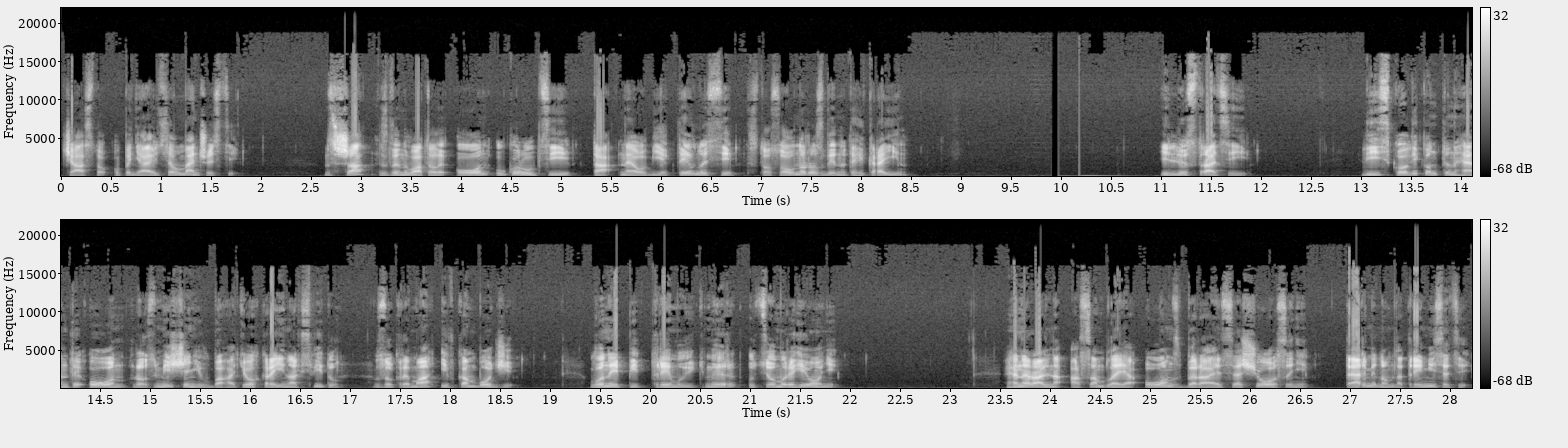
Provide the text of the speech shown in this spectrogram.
часто опиняються в меншості. США звинуватили ООН у корупції та необ'єктивності стосовно розвинутих країн. Ілюстрації Військові контингенти ООН розміщені в багатьох країнах світу, зокрема і в Камбоджі. Вони підтримують мир у цьому регіоні. Генеральна асамблея ООН збирається щоосені терміном на три місяці,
